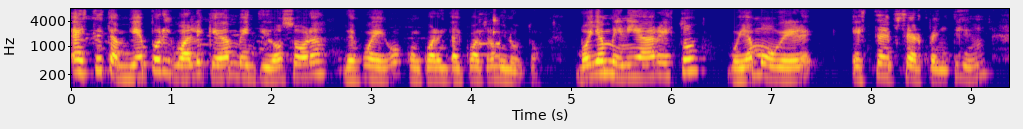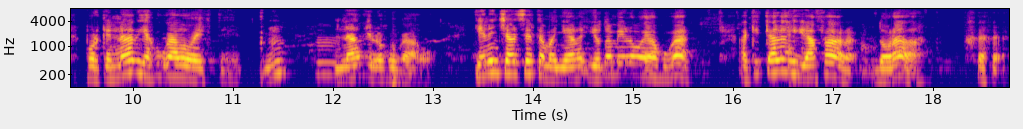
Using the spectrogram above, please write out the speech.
Este también por igual le quedan 22 horas de juego con 44 minutos. Voy a menear esto, voy a mover este serpentín, porque nadie ha jugado este. Mm. Nadie lo ha jugado. Tienen chance hasta mañana, yo también lo voy a jugar. Aquí está la jirafa dorada.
